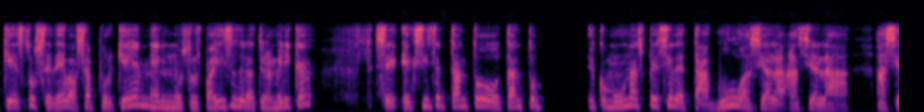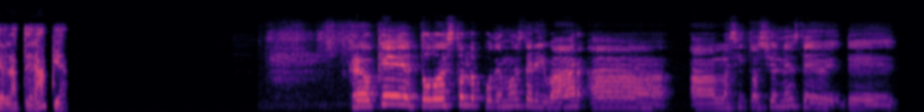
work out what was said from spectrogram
que esto se deba? O sea, ¿por qué en, nuestros países de Latinoamérica se, existe tanto, tanto eh, como una especie de tabú hacia la, hacia la, hacia la terapia? Creo que todo esto lo podemos derivar a, a las situaciones de, de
